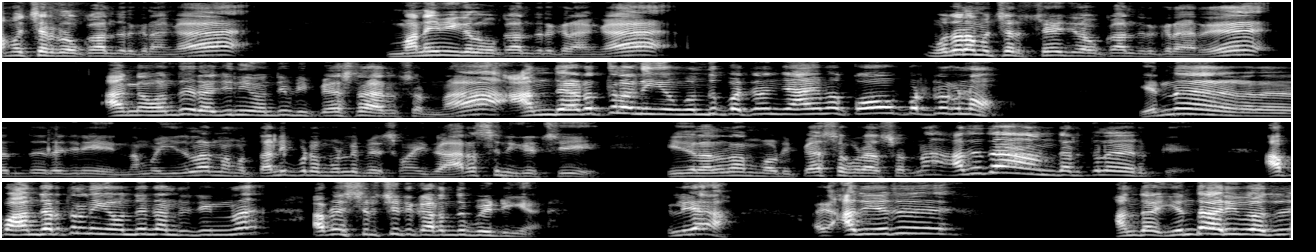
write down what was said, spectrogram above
அமைச்சர்கள் உட்காந்துருக்குறாங்க மனைவிகள் உட்காந்துருக்குறாங்க முதலமைச்சர் ஸ்டேஜில் உட்காந்துருக்கிறாரு அங்கே வந்து ரஜினி வந்து இப்படி பேசுகிறாருன்னு சொன்னால் அந்த இடத்துல நீங்கள் வந்து பார்த்தீங்கன்னா நியாயமாக கோவப்பட்டிருக்கணும். என்ன வந்து ரஜினி நம்ம இதெல்லாம் நம்ம தனிப்பட்ட முறையில் பேசுவோம். இது அரசு நிகழ்ச்சி. இதிலெல்லாம் நம்ம அப்படி பேசக்கூடாது சொன்னால் அதுதான் அந்த இடத்துல இருக்குது அப்போ அந்த இடத்துல நீங்கள் வந்து நினைச்சீங்கன்னா அப்படியே சிரிச்சிட்டு கடந்து போயிட்டீங்க. இல்லையா? அது எது? அந்த எந்த அறிவு அது?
